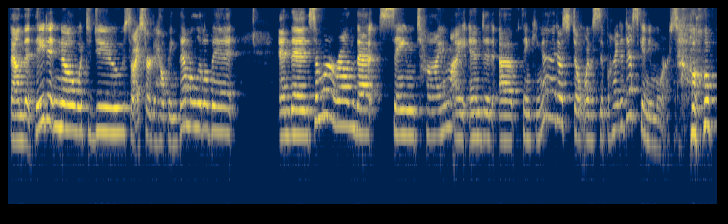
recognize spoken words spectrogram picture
found that they didn't know what to do. So I started helping them a little bit. And then somewhere around that same time, I ended up thinking, I just don't want to sit behind a desk anymore. So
